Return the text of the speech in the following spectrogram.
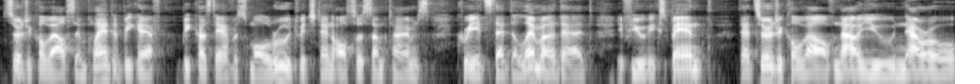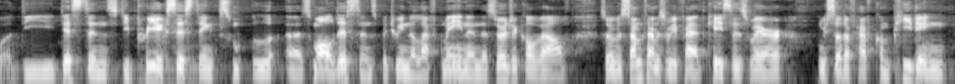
surgical valves implanted because, they have a small root, which then also sometimes creates that dilemma that if you expand that surgical valve, now you narrow the distance, the pre-existing sm- uh, small distance between the left main and the surgical valve. So sometimes we've had cases where we sort of have competing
